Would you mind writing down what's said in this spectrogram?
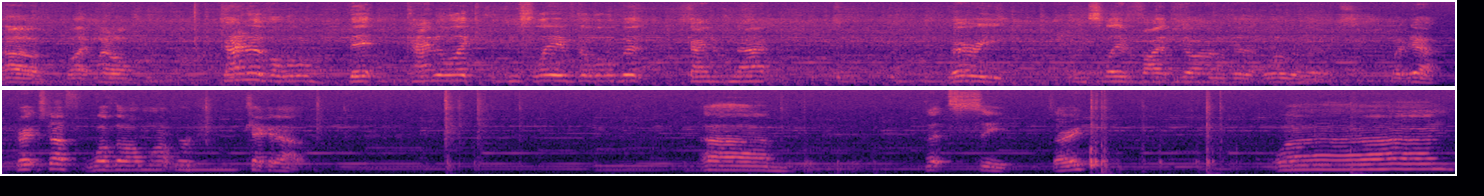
uh, black metal. Kind of a little bit, kind of like enslaved a little bit, kind of not. very enslaved vibes going on with the logo there. But yeah, great stuff. Love the album artwork. Check it out. Um, let's see. Sorry. One.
